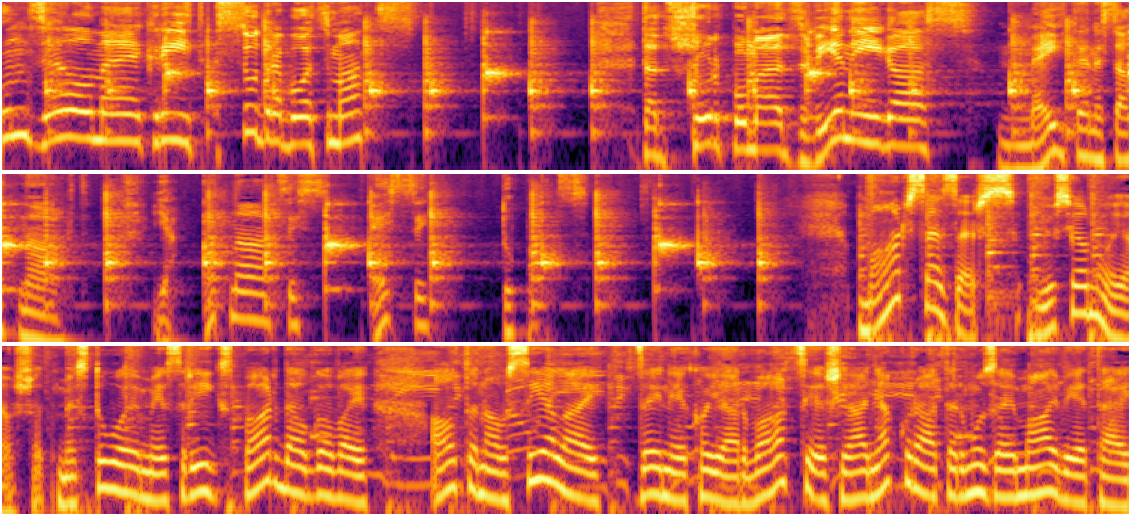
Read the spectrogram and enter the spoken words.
un dzelmē krīt sudrabots mats, tad šurpu mēdz vienīgās meitenes atnākt. Ja atnācis esi tu pats. Mārs ezers, jūs jau nojaušat, mēs tuvojamies Rīgas pārdaugavai, Altanavas ielai, dzēnieko jāra vācieši Jāņa akurāt ar muzeja mājvietai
